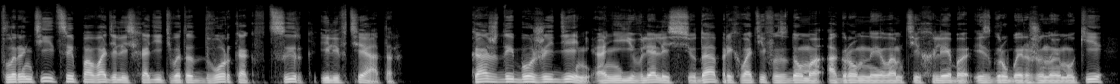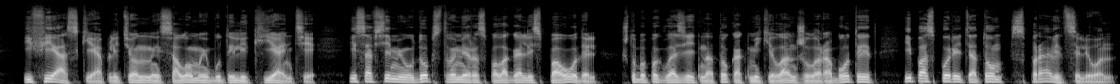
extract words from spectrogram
Флорентийцы повадились ходить в этот двор как в цирк или в театр. Каждый божий день они являлись сюда, прихватив из дома огромные ломти хлеба из грубой ржаной муки и фиаски, оплетенные соломой бутыли кьянти, и со всеми удобствами располагались поодаль, чтобы поглазеть на то, как Микеланджело работает, и поспорить о том, справится ли он.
